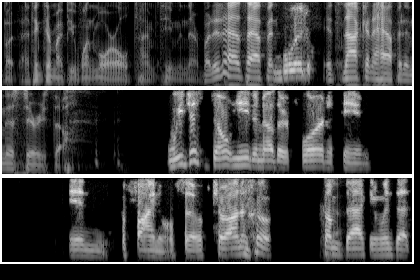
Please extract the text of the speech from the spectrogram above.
But I think there might be one more old time team in there. But it has happened. Would It's not going to happen in this series, though. we just don't need another Florida team in a final. So if Toronto comes back and wins that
